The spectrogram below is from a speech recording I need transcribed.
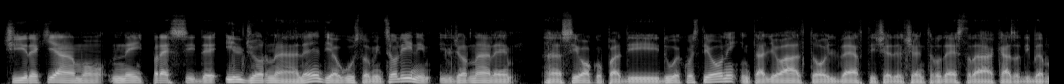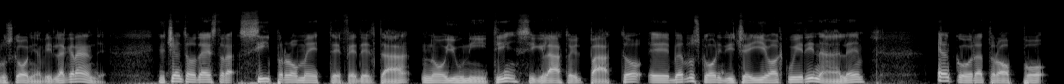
ci rechiamo nei pressi de Il Giornale di Augusto Minzolini. Il giornale eh, si occupa di due questioni. In taglio alto il vertice del centrodestra a casa di Berlusconi a Villa Grande. Il centrodestra si promette fedeltà, noi uniti, siglato il patto e Berlusconi dice io al Quirinale è ancora troppo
